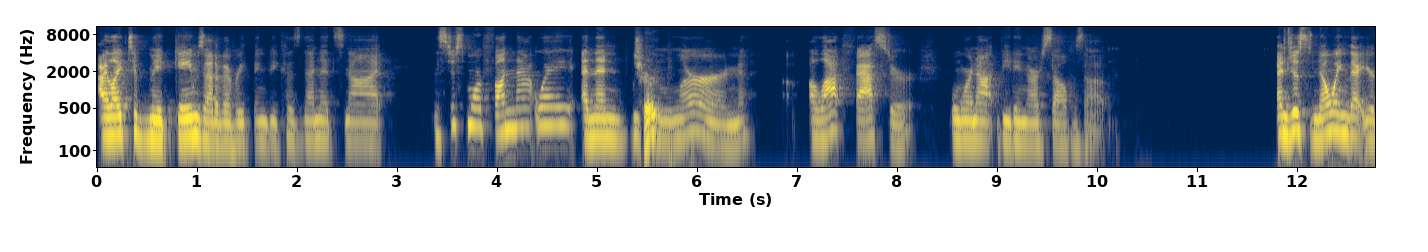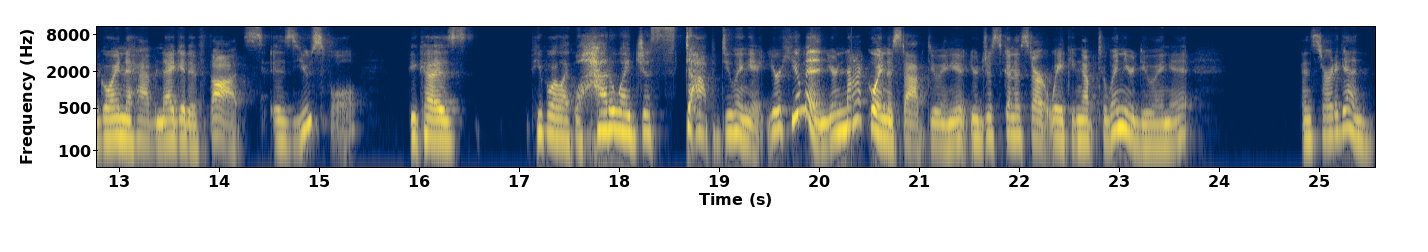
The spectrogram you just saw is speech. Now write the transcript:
I like to make games out of everything because then it's not, it's just more fun that way. And then we Sure. can learn a lot faster when we're not beating ourselves up. And just knowing that you're going to have negative thoughts is useful because people are like, well, how do I just stop doing it? You're human. You're not going to stop doing it. You're just going to start waking up to when you're doing it and start again.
